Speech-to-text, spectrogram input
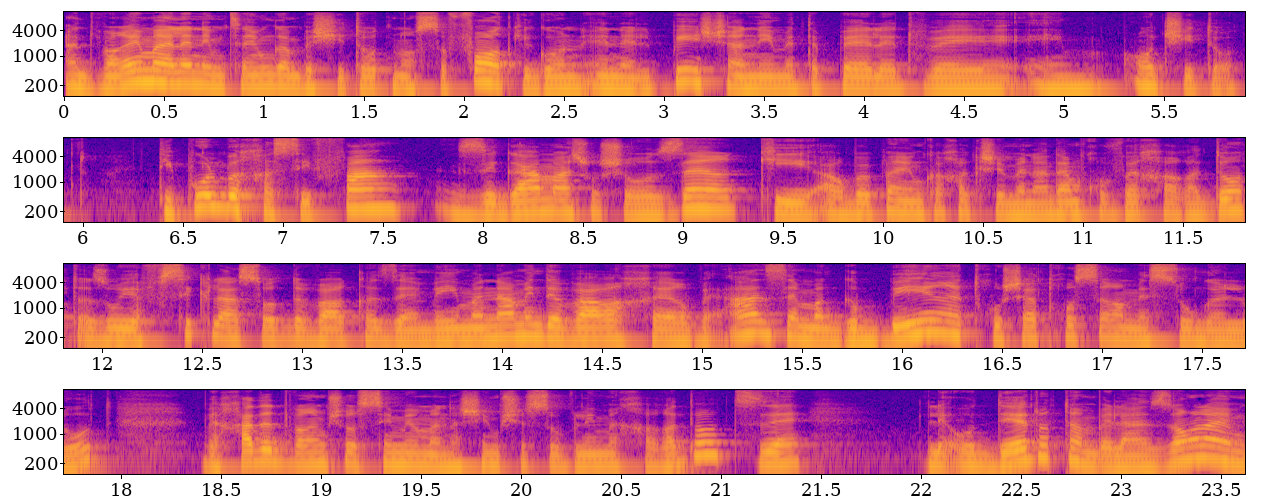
הדברים האלה נמצאים גם בשיטות נוספות, כגון NLP שאני מטפלת ועוד שיטות. טיפול בחשיפה זה גם משהו שעוזר, כי הרבה פעמים ככה כשבן אדם חווה חרדות, אז הוא יפסיק לעשות דבר כזה ויימנע מדבר אחר, ואז זה מגביר את תחושת חוסר המסוגלות. ואחד הדברים שעושים עם אנשים שסובלים מחרדות זה לעודד אותם ולעזור להם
